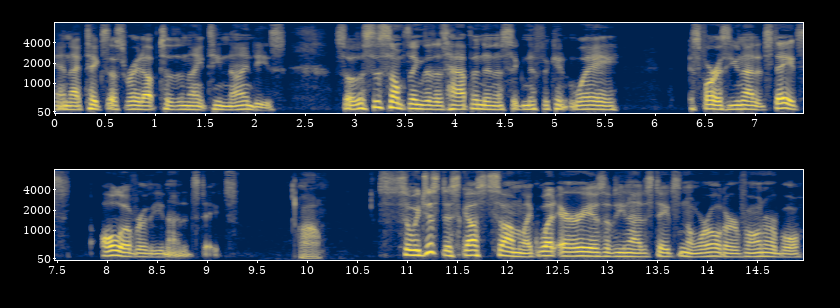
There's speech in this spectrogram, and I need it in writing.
And that takes us right up to the 1990s. So this is something that has happened in a significant way as far as the United States, all over the United States. Wow. So we just discussed some, like what areas of the United States and the world are vulnerable.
